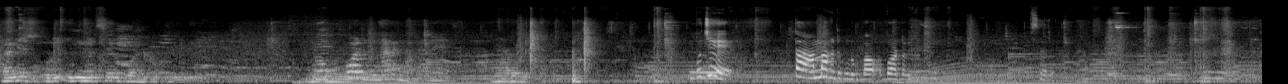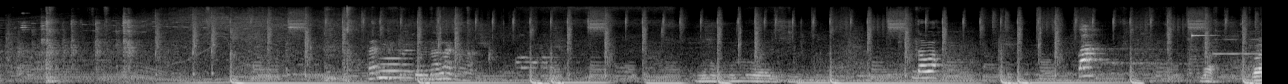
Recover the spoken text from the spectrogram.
கணேஷ் குடி இந்த புஜி தா அம்மா கிட்ட கொடு பாட்டில். சரி. தண்ணி நல்லா Давай. Ba. Ba. Ba.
